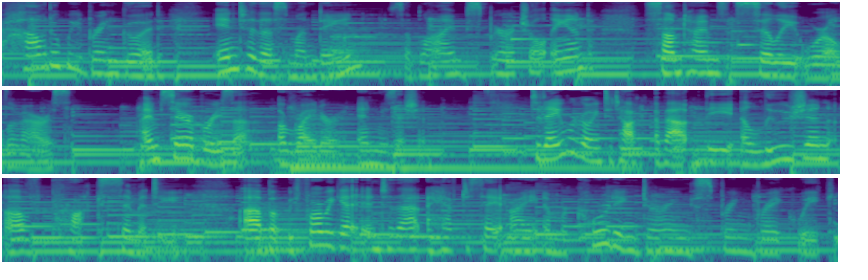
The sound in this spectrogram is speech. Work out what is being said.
how do we bring good into this mundane, sublime, spiritual, and sometimes silly world of ours? I'm Sarah Bereza, a writer and musician. Today we're going to talk about the illusion of proximity. Uh, but before we get into that, I have to say I am recording during spring break week.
